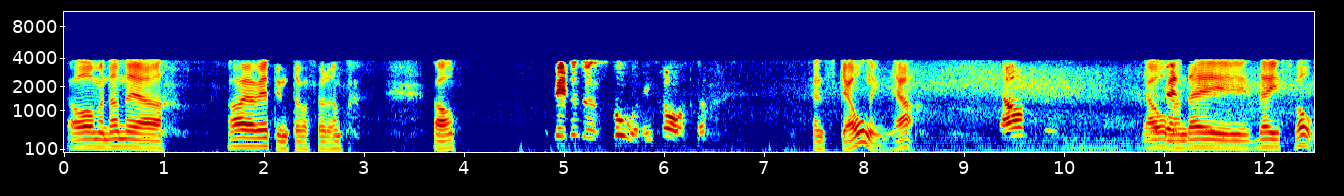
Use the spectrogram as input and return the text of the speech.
Ja, men den är... Ja, jag vet inte varför den... Ja. Vet du inte en skåning pratar? En skåning, ja. Ja, Ja, men det är, det är svårt.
